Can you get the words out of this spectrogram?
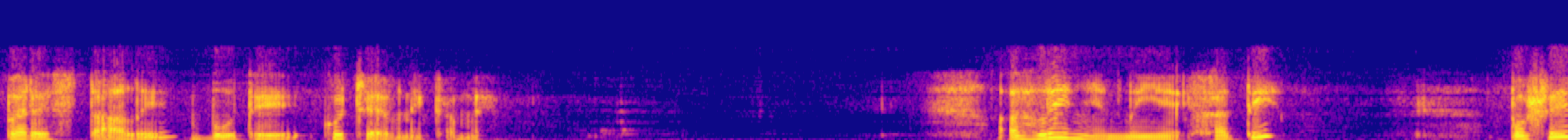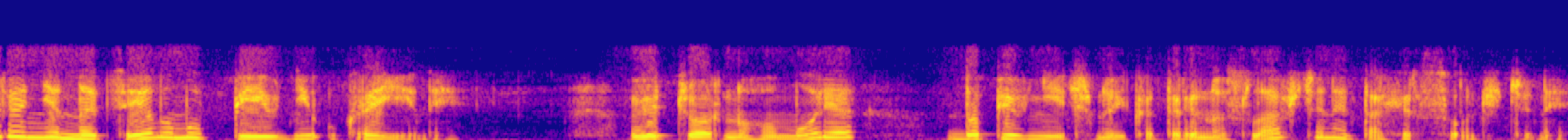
перестали бути кочевниками. Глиняні хати поширені на цілому півдні України від Чорного моря до північної Катеринославщини та Херсонщини.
